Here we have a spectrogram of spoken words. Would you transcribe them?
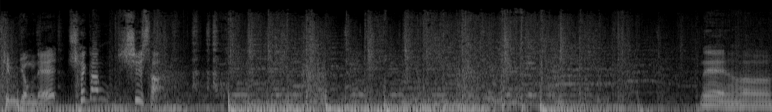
김경래의 최강 시사. 네, 어,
